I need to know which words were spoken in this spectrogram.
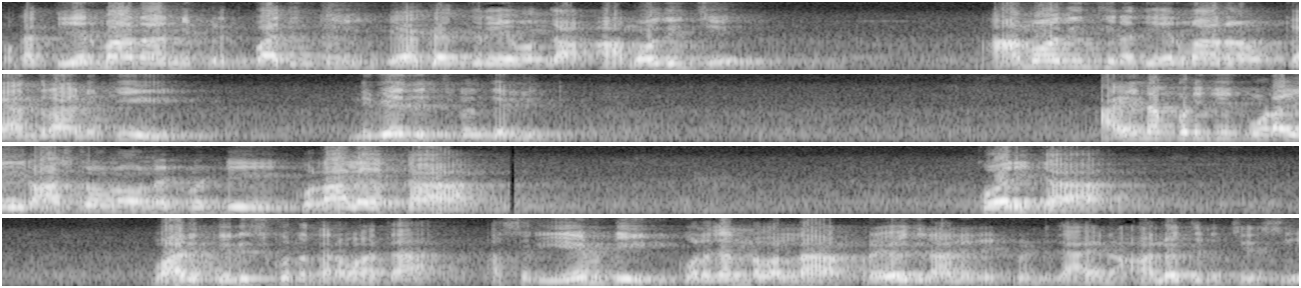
ఒక తీర్మానాన్ని ప్రతిపాదించి ఏకగ్రీవంగా ఆమోదించి ఆమోదించిన తీర్మానం కేంద్రానికి నివేదించడం జరిగింది. అయినప్పటికీ కూడా ఈ రాష్ట్రంలో ఉన్నటువంటి కులాల యొక్క కోరిక వారు తెలుసుకున్న తర్వాత అసలు ఏమిటి ఈ వల్ల ప్రయోజనాలు అనేటువంటిది ఆయన ఆలోచన చేసి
